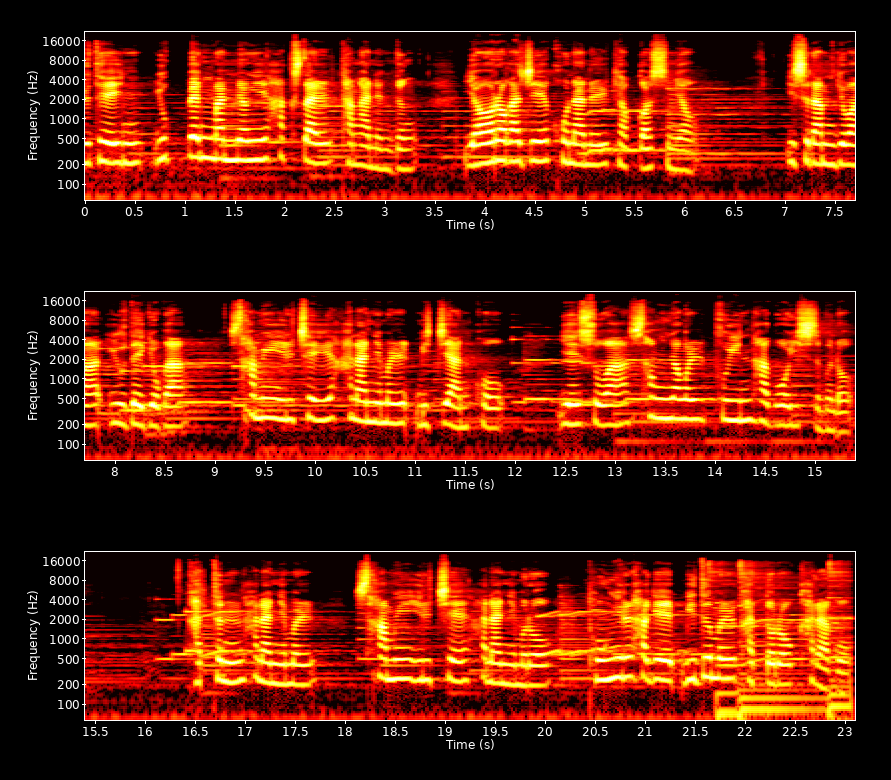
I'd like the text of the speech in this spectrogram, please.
유대인 600만 명이 학살 당하는 등 여러 가지의 고난을 겪었으며 이슬람교와 유대교가 삼위일체의 하나님을 믿지 않고 예수와 성령을 부인하고 있으므로 같은 하나님을 삼위일체 하나님으로 동일하게 믿음을 갖도록 하라고.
